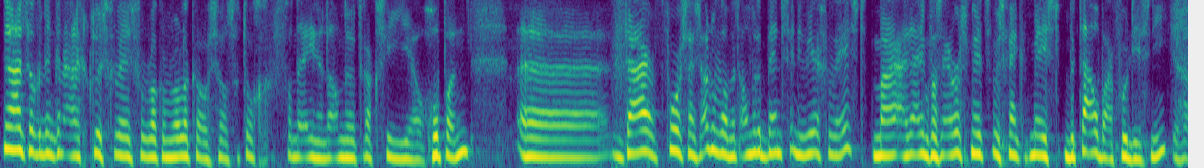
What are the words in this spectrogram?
Nou, het is ook denk ik een aardige klus geweest voor Rock Roller Coaster, als we toch van de ene naar de andere attractie uh, hoppen. daarvoor zijn ze ook nog wel met andere bands in de weer geweest. Maar uiteindelijk was Aerosmith waarschijnlijk het meest betaalbaar voor Disney. Ja.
